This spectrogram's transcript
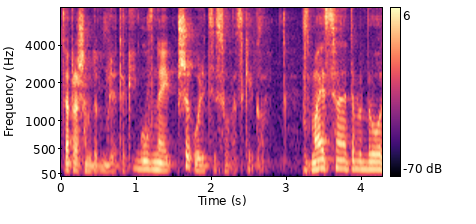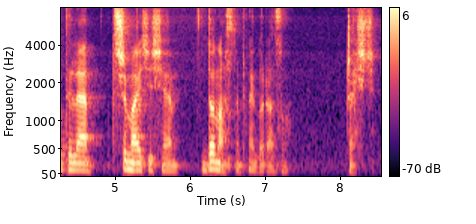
zapraszam do Biblioteki Głównej przy ulicy Słowackiego. Z mojej strony to by było tyle. Trzymajcie się. Do następnego razu. Cześć.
